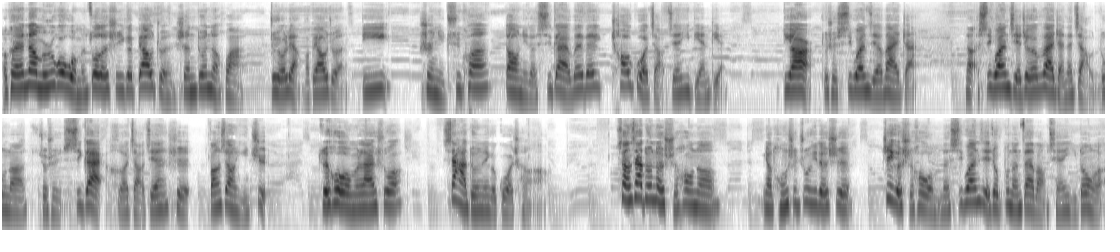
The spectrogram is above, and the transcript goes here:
OK，那么如果我们做的是一个标准深蹲的话，就有两个标准：第一是你屈髋到你的膝盖微微超过脚尖一点点；第二就是膝关节外展。那膝关节这个外展的角度呢，就是膝盖和脚尖是方向一致。最后我们来说下蹲那个过程啊，向下蹲的时候呢，你要同时注意的是，这个时候我们的膝关节就不能再往前移动了，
